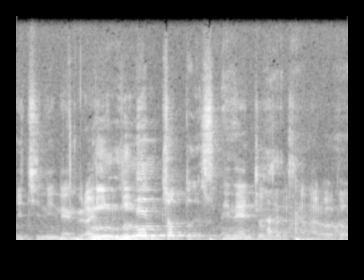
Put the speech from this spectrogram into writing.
12年ぐらい。2, 2年ちょっとですね。2年ちょっとですか、なるほど。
